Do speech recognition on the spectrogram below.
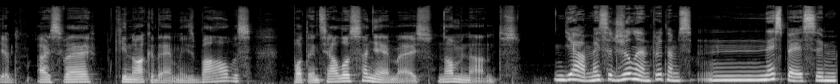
jeb ASV Kinoakadēmijas balvas potenciālos saņēmējus, nominantus. Jā, mēs ar Žulienu, protams, nespēsim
